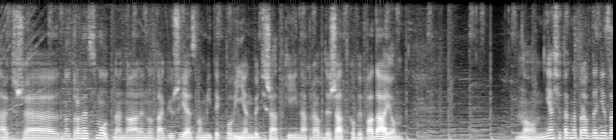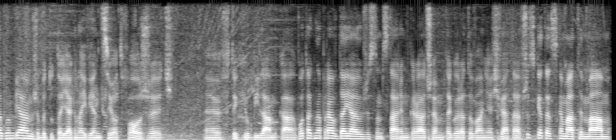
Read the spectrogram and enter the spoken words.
Także no trochę smutne, no ale no tak już jest, no mityk powinien być rzadki i naprawdę rzadko wypadają. No, ja się tak naprawdę nie zagłębiałem, żeby tutaj jak najwięcej otworzyć e, w tych jubilamkach, bo tak naprawdę ja już jestem starym graczem tego ratowania świata. Wszystkie te schematy mam.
